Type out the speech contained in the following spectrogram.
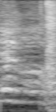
idemo!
